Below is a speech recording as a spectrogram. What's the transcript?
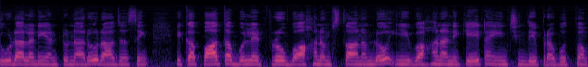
చూడాలని అంటున్నారు రాజాసింగ్. ఇక పాత బుల్లెట్ ప్రూఫ్ వాహనం స్థానంలో ఈ వాహనాన్ని కేటాయించింది ప్రభుత్వం.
